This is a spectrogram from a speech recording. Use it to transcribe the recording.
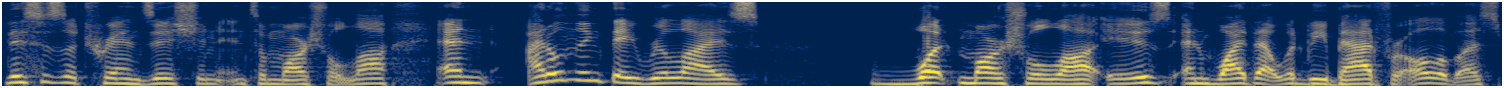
This is a transition into martial law. And I don't think they realize what martial law is and why that would be bad for all of us.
